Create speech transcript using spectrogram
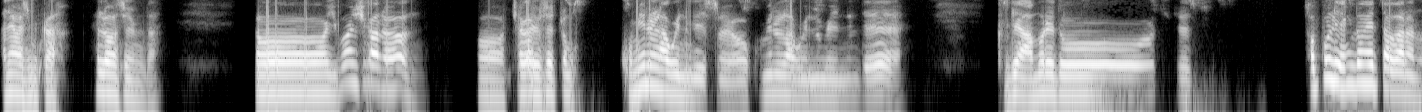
안녕하십니까. 헬로원스입니다. 어, 이번 시간은, 어, 제가 요새 좀 고민을 하고 있는 게 있어요. 고민을 하고 있는 게 있는데, 그게 아무래도, 섣불리 행동했다가는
